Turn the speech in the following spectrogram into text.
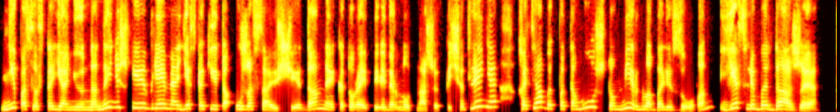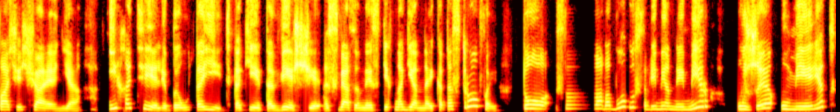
ни по состоянию на нынешнее время. Есть какие-то ужасающие данные, которые перевернут наше впечатление, хотя бы потому, что мир глобализован. Если бы даже паче чаяния и хотели бы утаить какие-то вещи, связанные с техногенной катастрофой, то, слава богу, современный мир уже умеет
